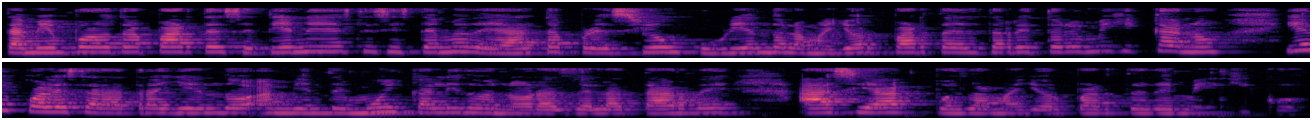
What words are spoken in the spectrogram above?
También por otra parte, se tiene este sistema de alta presión cubriendo la mayor parte del territorio mexicano y el cual estará trayendo ambiente muy cálido en horas de la tarde hacia pues la mayor parte de México.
